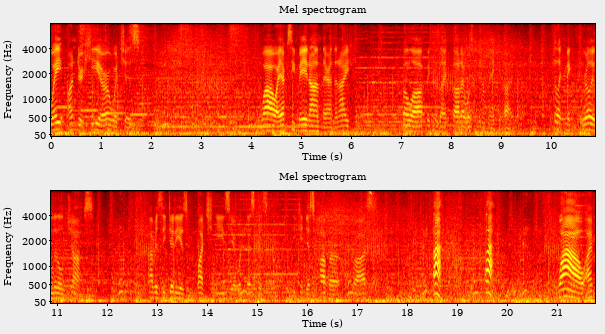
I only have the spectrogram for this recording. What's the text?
way under here, which is... Wow, I actually made it on there, and then I fell off because I thought I wasn't going to make it. I to, like, make really little jumps. Obviously, Diddy is much easier with this because he can just hover across. Ah! Ah! Wow, I'm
